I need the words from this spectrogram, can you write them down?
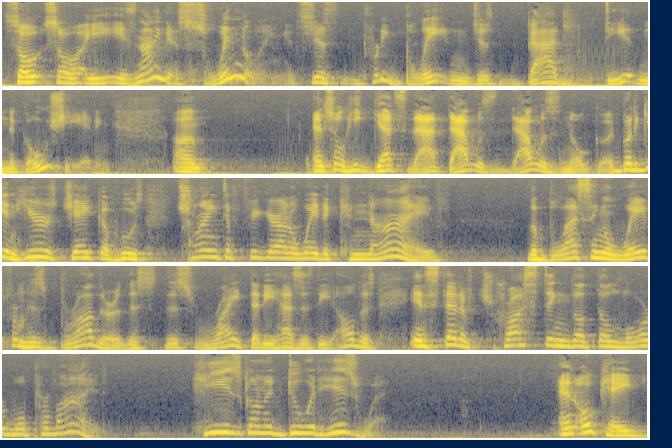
So, so he's not even swindling. It's just pretty blatant, just bad de- negotiating. Um, and so he gets that. That was that was no good. But again, here's Jacob who's trying to figure out a way to connive the blessing away from his brother, this, this right that he has as the eldest, instead of trusting that the Lord will provide. He's going to do it his way. And okay,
